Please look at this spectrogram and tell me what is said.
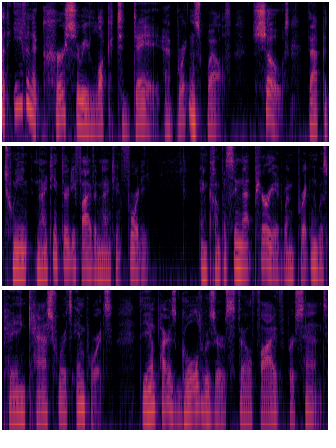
But even a cursory look today at Britain's wealth shows that between 1935 and 1940, encompassing that period when Britain was paying cash for its imports, the empire's gold reserves fell 5%,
